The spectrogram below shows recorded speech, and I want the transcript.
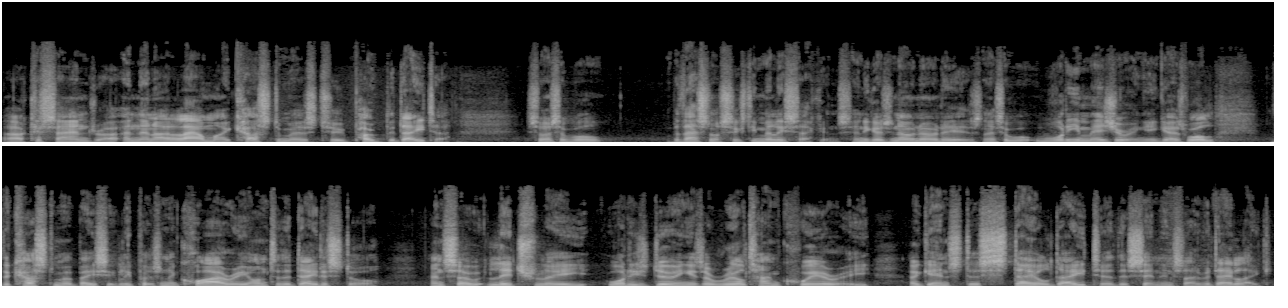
uh, Cassandra, and then I allow my customers to poke the data. So I said, well, but that's not 60 milliseconds. And he goes, no, no, it is. And I said, well, what are you measuring? He goes, well, the customer basically puts an inquiry onto the data store. And so literally what he's doing is a real-time query against a stale data that's sitting inside of a data lake.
